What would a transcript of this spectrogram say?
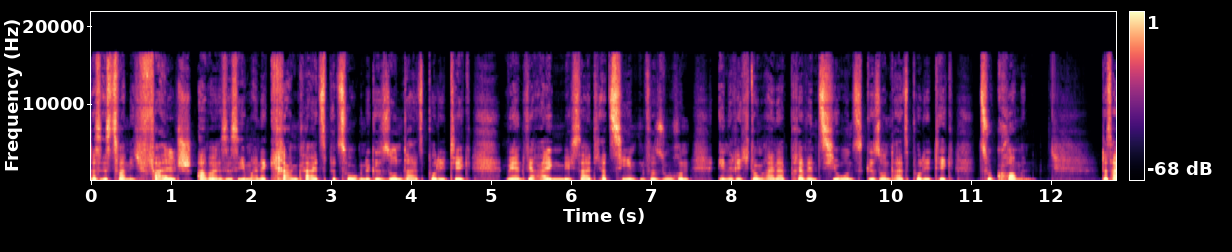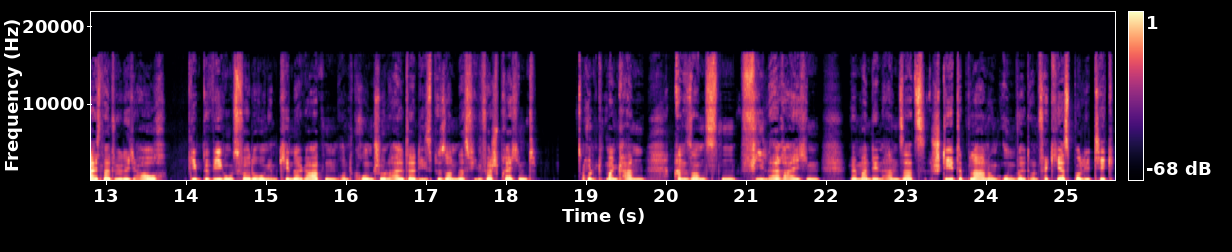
das ist zwar nicht falsch, aber es ist eben eine krankheitsbezogene Gesundheitspolitik, während wir eigentlich seit Jahrzehnten versuchen, in Richtung einer Präventionsgesundheitspolitik zu kommen. Das heißt natürlich auch, die Bewegungsförderung im Kindergarten und Grundschulalter, die ist besonders vielversprechend. Und man kann ansonsten viel erreichen, wenn man den Ansatz Städteplanung, Umwelt- und Verkehrspolitik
